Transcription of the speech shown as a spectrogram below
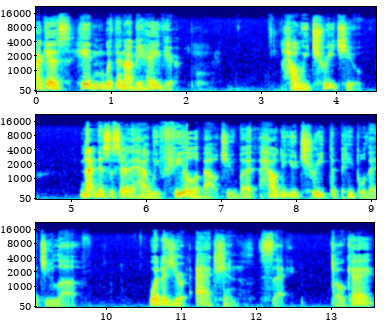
I guess, hidden within our behavior, how we treat you. Not necessarily how we feel about you, but how do you treat the people that you love? What does your actions say? Okay?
